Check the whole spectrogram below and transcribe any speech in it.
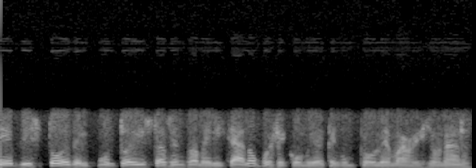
que visto desde el punto de vista centroamericano, pues se convierte en un problema regional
